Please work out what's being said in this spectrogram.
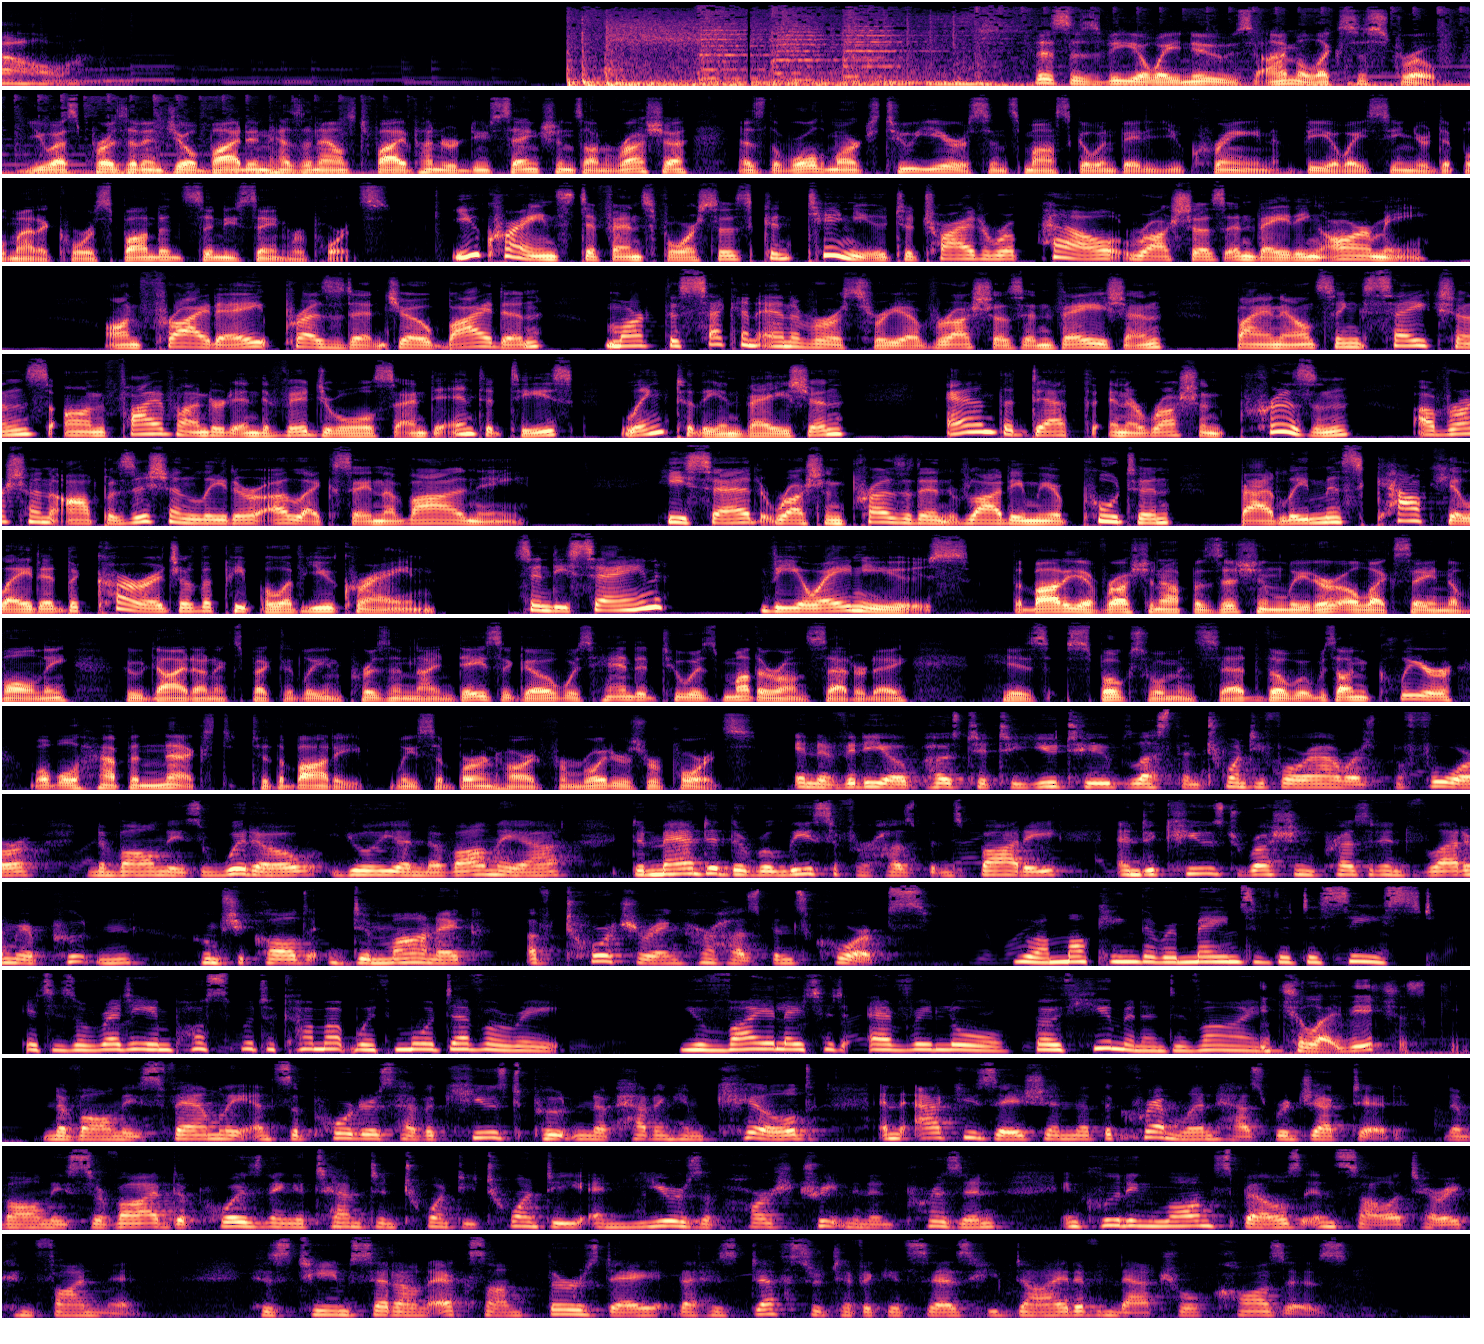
Ow. This is VOA News. I'm Alexis Strope. U.S. President Joe Biden has announced 500 new sanctions on Russia as the world marks two years since Moscow invaded Ukraine. VOA senior diplomatic correspondent Cindy Saine reports. Ukraine's defense forces continue to try to repel Russia's invading army. On Friday, President Joe Biden marked the second anniversary of Russia's invasion by announcing sanctions on 500 individuals and entities linked to the invasion and the death in a Russian prison of Russian opposition leader Alexei Navalny. He said Russian President Vladimir Putin badly miscalculated the courage of the people of Ukraine. Cindy Saine, VOA News. The body of Russian opposition leader Alexei Navalny, who died unexpectedly in prison nine days ago, was handed to his mother on Saturday. His spokeswoman said, though it was unclear what will happen next to the body. Lisa Bernhard from Reuters reports. In a video posted to YouTube less than 24 hours before, Navalny's widow, Yulia Navalnaya, demanded the release of her husband's body and accused Russian President Vladimir Putin, whom she called demonic, of torturing her husband's corpse. You are mocking the remains of the deceased. It is already impossible to come up with more devilry. You violated every law, both human and divine. Navalny's family and supporters have accused Putin of having him killed, an accusation that the Kremlin has rejected. Navalny survived a poisoning attempt in 2020 and years of harsh treatment in prison, including long spells in solitary confinement. His team said on X on Thursday that his death certificate says he died of natural causes.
